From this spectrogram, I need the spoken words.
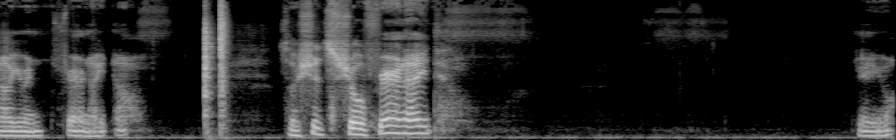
Now you're in Fahrenheit now. So it should show Fahrenheit. There you go.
